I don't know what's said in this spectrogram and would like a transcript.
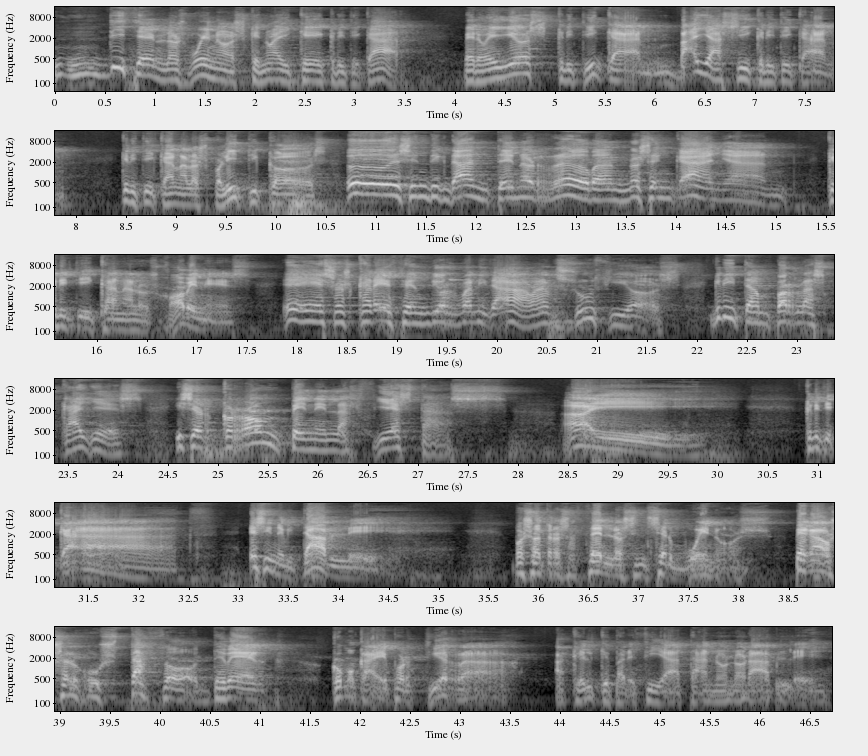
Dicen los buenos que no hay que criticar, pero ellos critican, vaya si critican. Critican a los políticos. ¡Oh, es indignante! Nos roban, nos engañan. Critican a los jóvenes. Esos carecen de urbanidad, van sucios. Gritan por las calles y se corrompen en las fiestas. ¡Ay! Es inevitable. Vosotros hacedlo sin ser buenos. Pegaos el gustazo de ver cómo cae por tierra aquel que parecía tan honorable.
